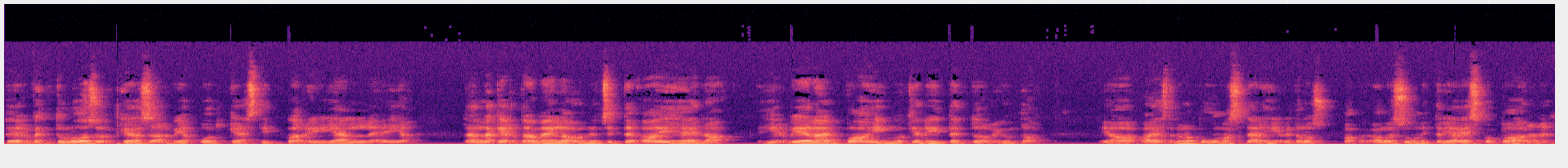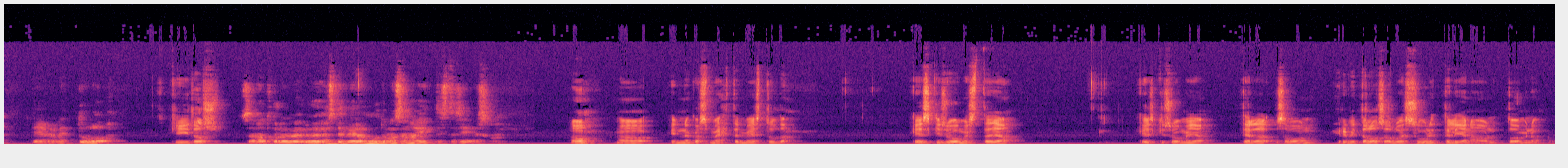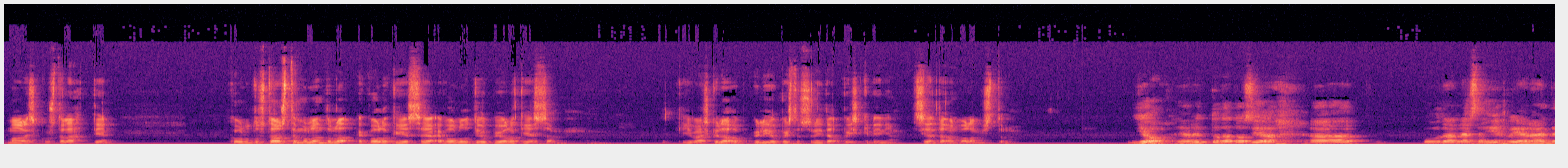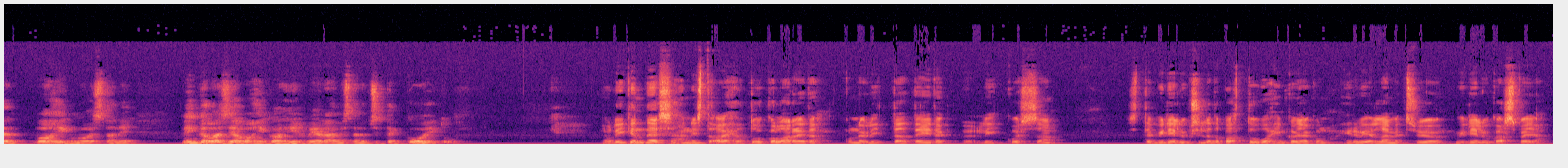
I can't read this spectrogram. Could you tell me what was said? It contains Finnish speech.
Tervetuloa Sorkea Sarvia podcastin pariin jälleen. Ja tällä kertaa meillä on nyt sitten aiheena hirvieläinvahingot ja niiden torjunta. Ja aiheesta meillä on puhumassa täällä hirvitalousaluesuunnittelija Esko Paananen. Tervetuloa. Kiitos. Sanotko lyhyesti vielä muutama sana itsestäsi Esko? No, mä oon innokas mehtämies tuolta Keski-Suomesta ja Keski-Suomen ja Etelä-Savon hirvitalousalue suunnittelijana on nyt toiminut maaliskuusta lähtien. Koulutustausta mulla on tulla ekologiassa ja evoluutiobiologiassa. Jyväskylän yliopistossa niitä opiskelin ja sieltä on valmistunut. Joo, ja nyt tota tosiaan ää, puhutaan näistä hirvieläinten vahingoista, niin minkälaisia vahinkoja hirvieläimistä nyt sitten koituu? No liikenteessähän niistä aiheutuu kolareita, kun ne ylittää teitä liikkuessaan. Sitten viljelyksillä tapahtuu vahinkoja, kun hirvieläimet syö viljelykasveja,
